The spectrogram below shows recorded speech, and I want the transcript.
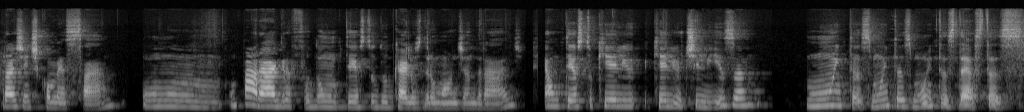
para a gente começar, um, um parágrafo de um texto do Carlos Drummond de Andrade. É um texto que ele, que ele utiliza muitas, muitas, muitas destas,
